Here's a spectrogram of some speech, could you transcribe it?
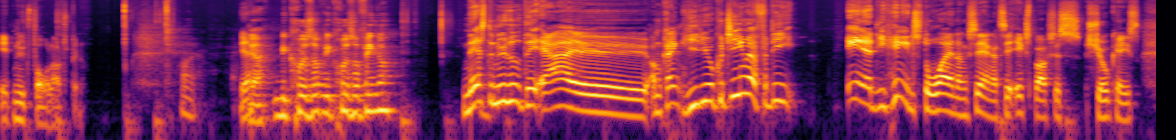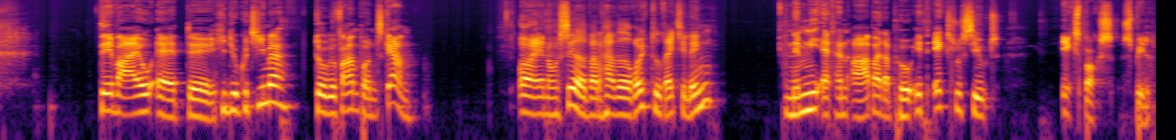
et nyt Fallout-spil. Nej. Ja. Ja, vi krydser, vi krydser fingre. Næste nyhed, det er øh, omkring Hideo Kojima, fordi en af de helt store annonceringer til Xbox's showcase, det var jo, at uh, Hideo Kojima dukkede frem på en skærm, og annoncerede, hvad der har været rygtet rigtig længe, nemlig at han arbejder på et eksklusivt Xbox-spil.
